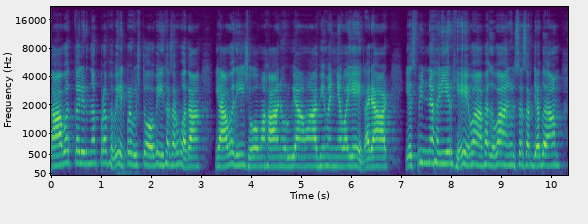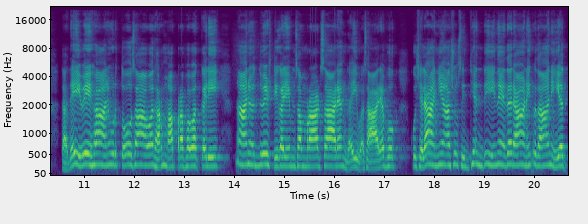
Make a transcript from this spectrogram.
താവത്കലിർന്ന പ്രഭവേൽ പ്രവിഷ്ടോ വീഹ സർവദാ. യാവതീശോ മഹാനുർവ്യാമാഭിമന്യവയേകരാട്. യസ്മിന്നഹനീർഹേവ ഭഗവാനുത്സസർജഗാം തദൈവേഹാനുവൃത്തോ സാവധർമ്മപ്രഭവക്കലി നാനുദ്വേഷ്ടികലിം സമ്രാട് സാരംഗൈവ സാരഭുക് കുശലാന്യാശു സിദ്ധ്യന്തി നേതരാണി കൃതാനി യത്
